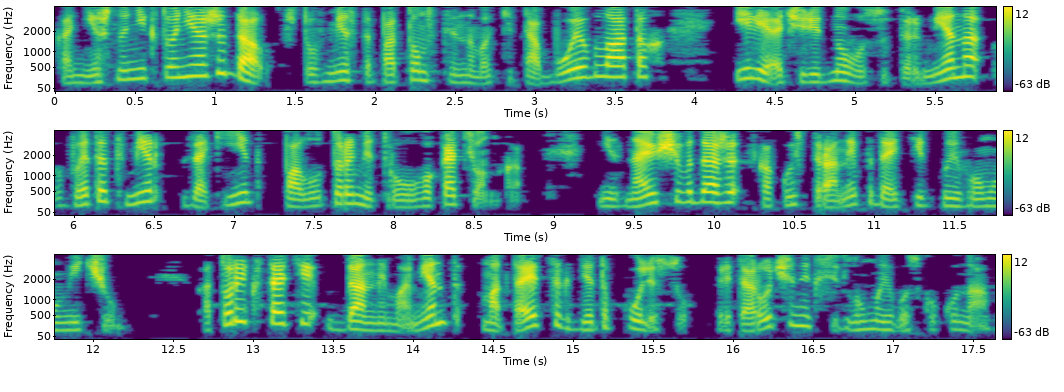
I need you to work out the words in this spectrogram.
Конечно, никто не ожидал, что вместо потомственного китобоя в латах или очередного супермена в этот мир закинет полутораметрового котенка, не знающего даже, с какой стороны подойти к боевому мечу, который, кстати, в данный момент мотается где-то по лесу, притороченный к седлу моего скакуна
